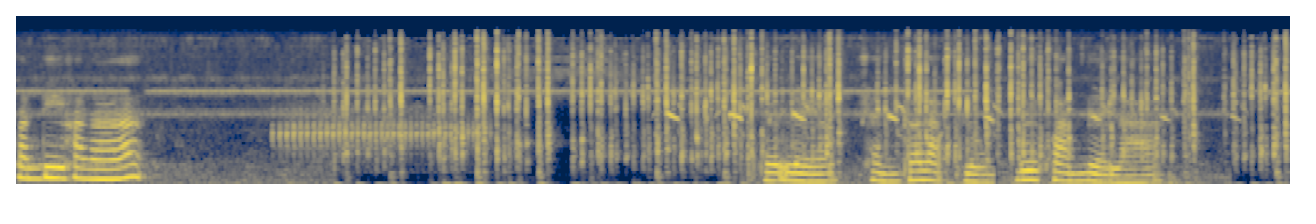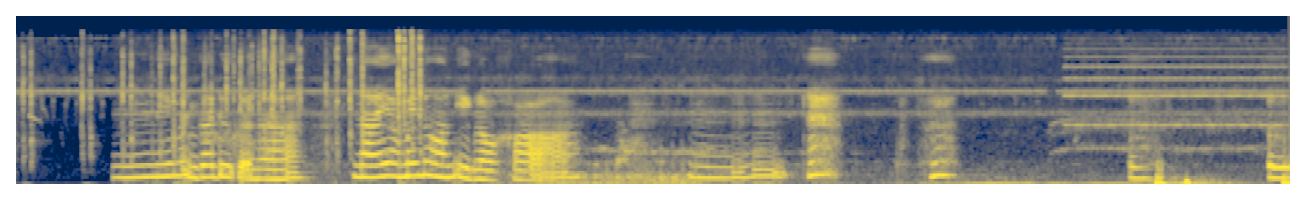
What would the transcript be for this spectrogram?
ฟันดีค่ะนะ และแล้ว ฉันก็หลับลงด้วยความเหนื่อยล้าอืมนี่มันก็ดึกแล้วนะน้ายังไม่นอนอีกเหรอคะอืมเออ เออ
